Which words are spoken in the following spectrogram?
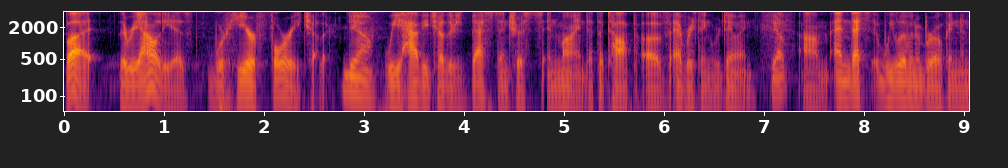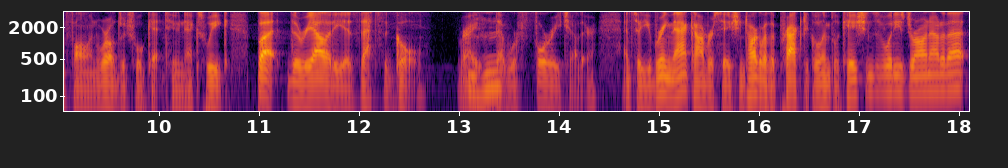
but the reality is we're here for each other Yeah. we have each other's best interests in mind at the top of everything we're doing. Yep. Um, and that's we live in a broken and fallen world, which we'll get to next week. But the reality is that's the goal, right? Mm-hmm. That we're for each other. And so you bring that conversation, talk about the practical implications of what he's drawn out of that.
